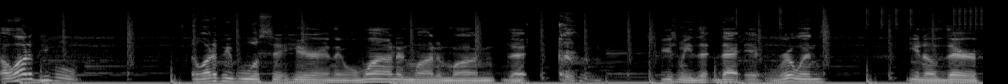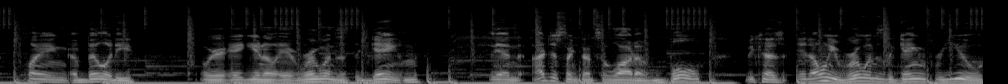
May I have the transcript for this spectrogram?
a lot of people a lot of people will sit here and they will whine and whine and whine that excuse me that that it ruins you know their playing ability or it, you know it ruins the game. And i just think that's a lot of bull because it only ruins the game for you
